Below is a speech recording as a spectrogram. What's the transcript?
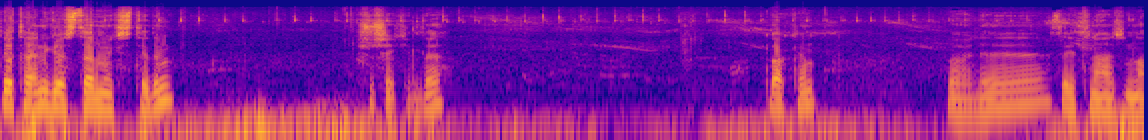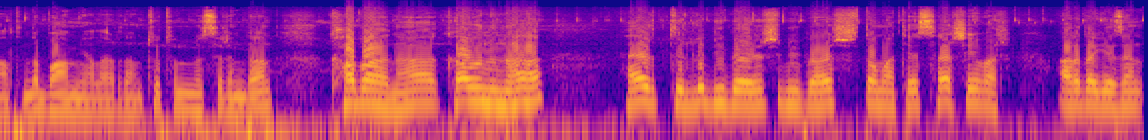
detayını göstermek istedim. Şu şekilde. Bakın böyle zeytin ağacının altında bamyalardan tutun mısırından kabağına, kavununa her türlü biber, biber, domates her şey var. Arada gezen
